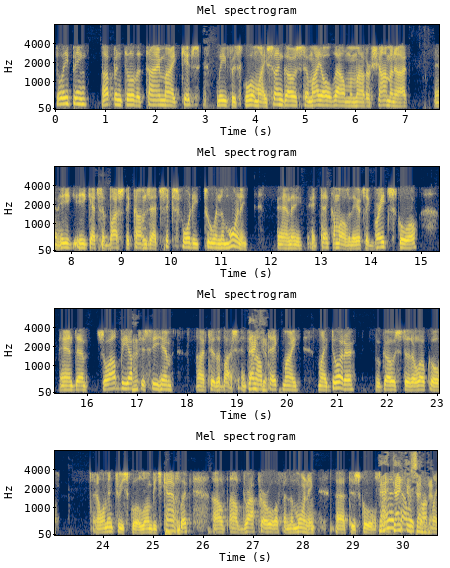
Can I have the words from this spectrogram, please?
sleeping up until the time my kids leave for school. My son goes to my old alma mater, Chaminade, and he he gets a bus that comes at six forty two in the morning, and they, they take him over there. It's a great school, and um, so I'll be up to see him uh, to the bus, and then Thank I'll you. take my my daughter who goes to the local elementary school, Long Beach Catholic. I'll I'll drop her off in the morning uh, to school. So Thank- that's thank how you, I Senator. my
